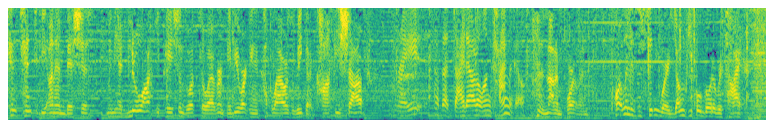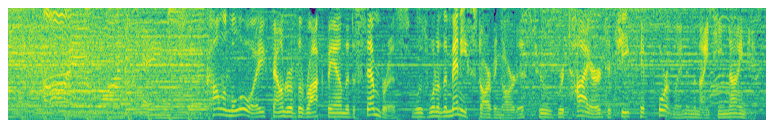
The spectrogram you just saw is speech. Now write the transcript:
content to be unambitious, when you had no occupations whatsoever, maybe working a couple hours a week at a coffee shop? Right? I thought that died out a long time ago. Not in Portland. Portland is a city where young people go to retire. Colin Meloy, founder of the rock band The Decemberists, was one of the many starving artists who retired to cheap hip Portland in the 1990s.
